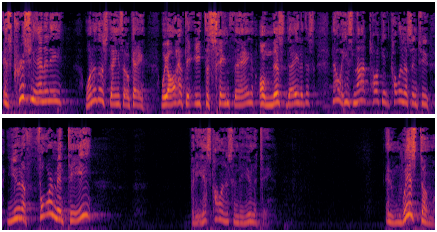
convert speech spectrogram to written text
is Christianity one of those things okay, we all have to eat the same thing on this day to this? No, he's not talking, calling us into uniformity, but he is calling us into unity. Wisdom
